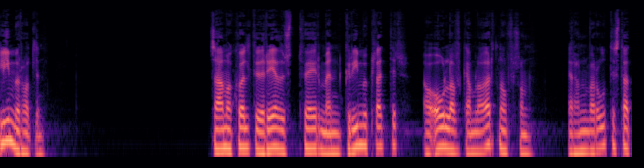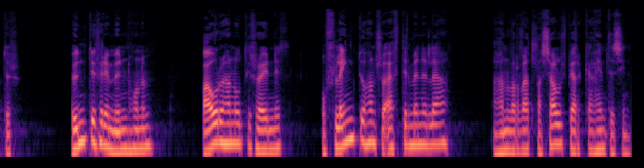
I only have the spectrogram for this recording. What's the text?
glímurhollin. Sama kvöldið réðust tveir menn grímuklættir á Ólaf gamla Örnólfsson er hann var úti stattur, bundi fyrir munn honum, báru hann út í hraunið og flengdu hann svo eftirminnilega að hann var valla sjálfbjarga heimtið sín.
